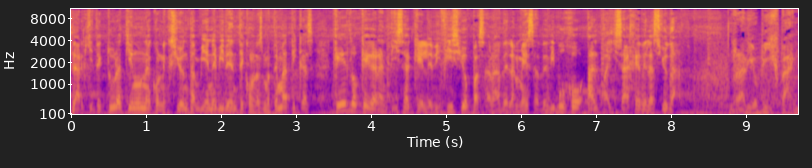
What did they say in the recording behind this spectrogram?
La arquitectura tiene una conexión también evidente con las matemáticas, que es lo que garantiza que el edificio pasará de la mesa de dibujo al paisaje de la ciudad. Radio Big Bang.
